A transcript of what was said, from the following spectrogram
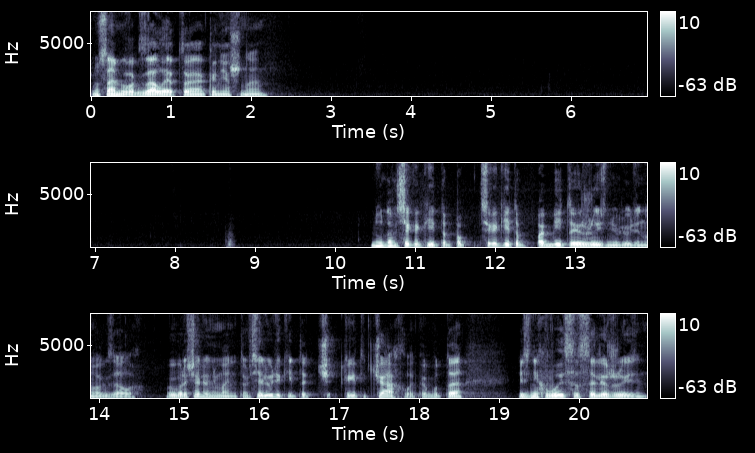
Ну, сами вокзалы, это, конечно... Ну, там все какие-то, все какие-то побитые жизнью люди на вокзалах. Вы обращали внимание? Там все люди какие-то какие-то чахлые, как будто из них высосали жизнь.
